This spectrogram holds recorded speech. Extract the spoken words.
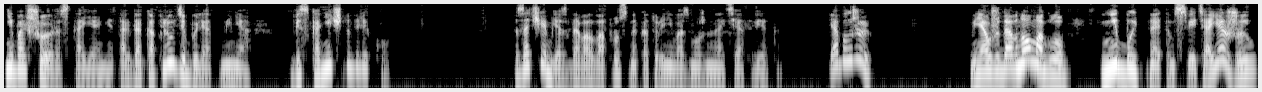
небольшое расстояние, тогда как люди были от меня бесконечно далеко. Зачем я задавал вопрос, на который невозможно найти ответа? Я был жив. Меня уже давно могло не быть на этом свете, а я жил.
